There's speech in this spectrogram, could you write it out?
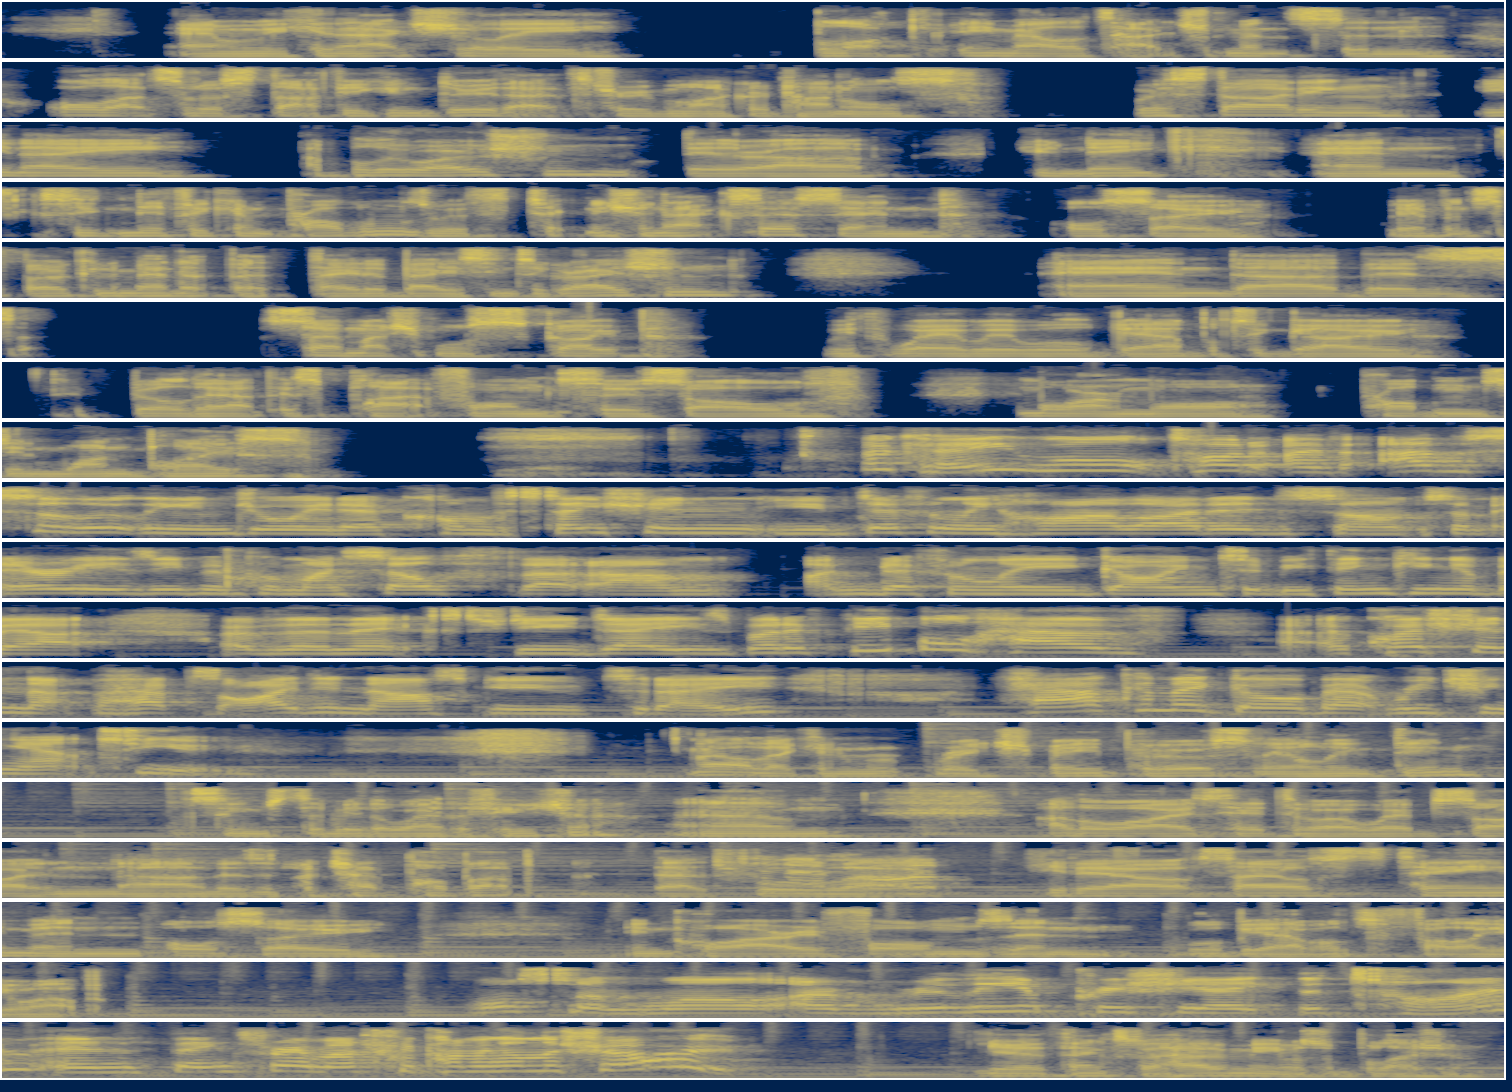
and we can actually block email attachments and all that sort of stuff. You can do that through microtunnels. We're starting in a a blue ocean. There are unique and significant problems with technician access, and also we haven't spoken about it, but database integration. And uh, there's so much more scope with where we will be able to go build out this platform to solve more and more problems in one place. Okay, well, Todd, I've absolutely enjoyed our conversation. You've definitely highlighted some some areas, even for myself, that um, I'm definitely going to be thinking about over the next few days. But if people have a question that perhaps I didn't ask you today, how can they go about reaching out to you? Well, they can reach me personally on LinkedIn. Seems to be the way of the future. Um, otherwise, head to our website and uh, there's a chat pop up that will uh, hit our sales team and also inquiry forms, and we'll be able to follow you up. Awesome. Well, I really appreciate the time and thanks very much for coming on the show. Yeah, thanks for having me. It was a pleasure.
